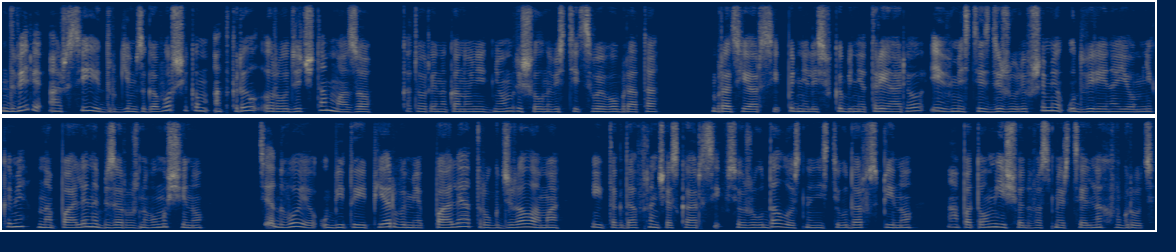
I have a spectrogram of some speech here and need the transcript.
Двери Арси и другим заговорщикам открыл родич Тамазо, который накануне днем решил навестить своего брата. Братья Арси поднялись в кабинет Риарио и вместе с дежурившими у дверей наемниками напали на безоружного мужчину. Те двое, убитые первыми, пали от рук Джералама, и тогда Франческо Арси все же удалось нанести удар в спину, а потом еще два смертельных в грудь.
